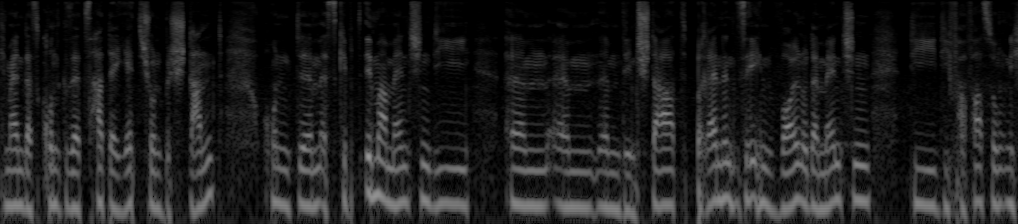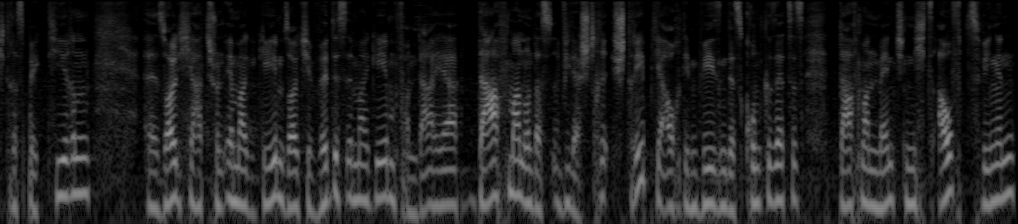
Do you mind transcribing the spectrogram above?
ich meine, das Grundgesetz hat ja jetzt schon Bestand und ähm, es gibt immer Menschen, die ähm, ähm, ähm den Staat brennen sehen wollen oder Menschen, die die Verfassung nicht respektieren. Äh, solche hat es schon immer gegeben, solche wird es immer geben. Von daher darf man, und das widerstrebt ja auch dem Wesen des Grundgesetzes, darf man Menschen nichts aufzwingen,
